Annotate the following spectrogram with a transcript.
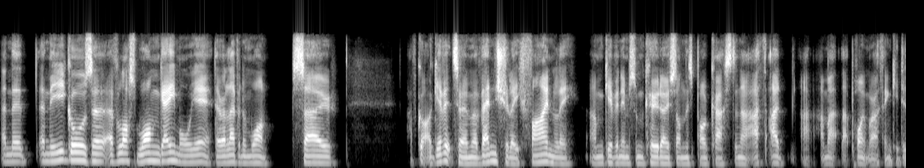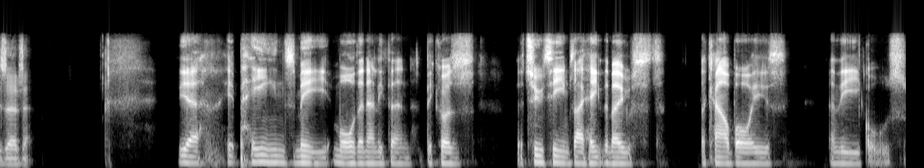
And the and the Eagles have lost one game all year. They're eleven and one. So I've got to give it to him. Eventually, finally, I'm giving him some kudos on this podcast, and I, I, I I'm at that point where I think he deserves it. Yeah, it pains me more than anything because the two teams I hate the most, the Cowboys and the Eagles.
